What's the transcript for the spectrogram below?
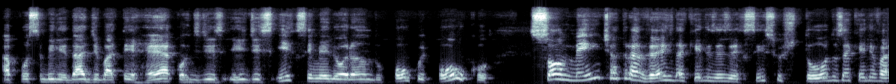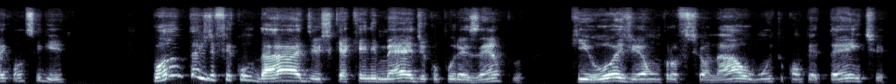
a possibilidade de bater recorde e de ir se melhorando pouco e pouco, somente através daqueles exercícios todos é que ele vai conseguir. Quantas dificuldades que aquele médico, por exemplo, que hoje é um profissional muito competente,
